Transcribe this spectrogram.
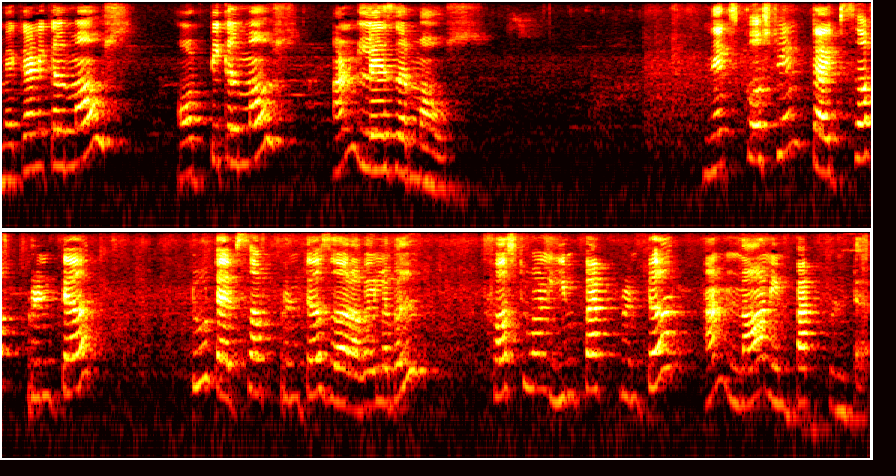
mechanical mouse optical mouse and laser mouse Next question types of printer. Two types of printers are available. First one impact printer and non-impact printer.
